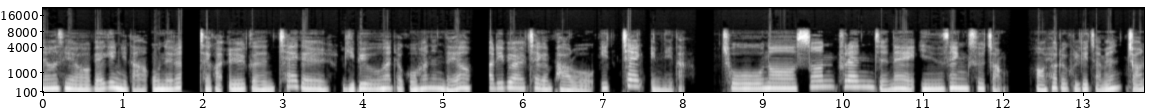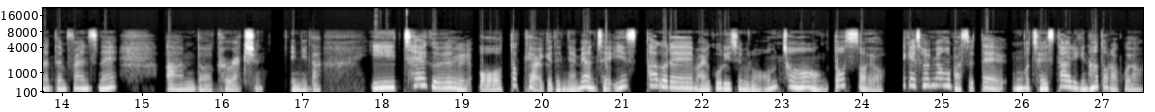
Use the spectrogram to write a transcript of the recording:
안녕하세요. 맥입니다. 오늘은 제가 읽은 책을 리뷰하려고 하는데요. 리뷰할 책은 바로 이 책입니다. 조너선 프렌즌의 인생 수정. 어, 혀를 굴리자면 조나탄 프란슨의 um, The Correction입니다. 이 책을 어떻게 알게 됐냐면 제 인스타그램 알고리즘으로 엄청 떴어요. 책의 설명을 봤을 때 뭔가 제 스타일이긴 하더라고요.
